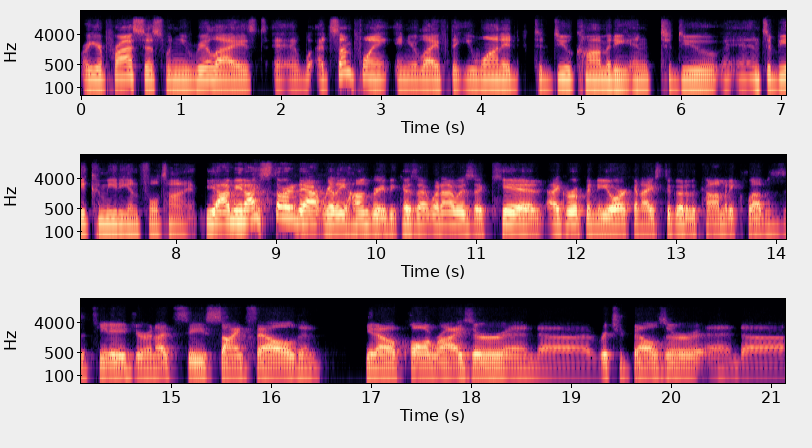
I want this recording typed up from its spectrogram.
or your process when you realized at, some point in your life that you wanted to do comedy and to do and to be a comedian full time Yeah, I mean, I started out really hungry because I, when I was a kid, I grew up in New York and I used to go to the comedy clubs as a teenager and I'd see Seinfeld and, you know, Paul Reiser and uh, Richard Belzer and, uh,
